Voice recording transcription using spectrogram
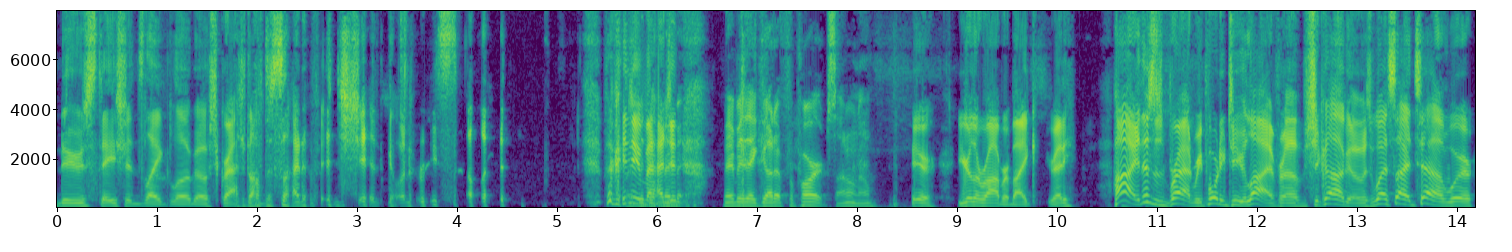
news stations like logo scratched off the side of it shit going to resell it. but could you Maybe they- imagine? Maybe, maybe they got it for parts. I don't know. Here, you're the robber, Mike. You ready? Hi, this is Brad reporting to you live from Chicago's West Side town, where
